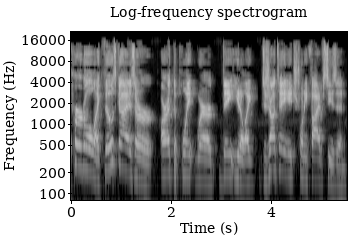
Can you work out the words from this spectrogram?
Poeltl, like those guys are are at the point where they, you know, like Dejounte age twenty five season,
